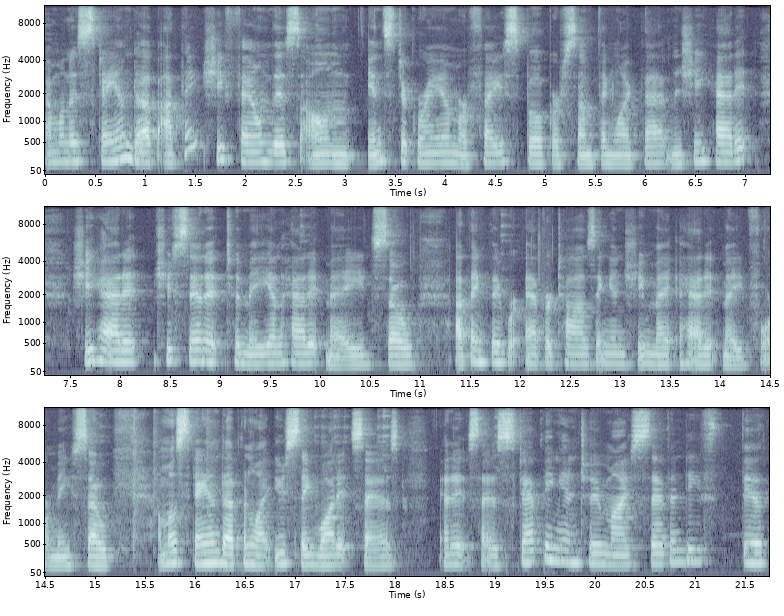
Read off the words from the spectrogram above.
I'm going to stand up. I think she found this on Instagram or Facebook or something like that. And she had it. She had it. She sent it to me and had it made. So I think they were advertising and she had it made for me. So I'm going to stand up and let you see what it says. And it says, Stepping into my 75th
